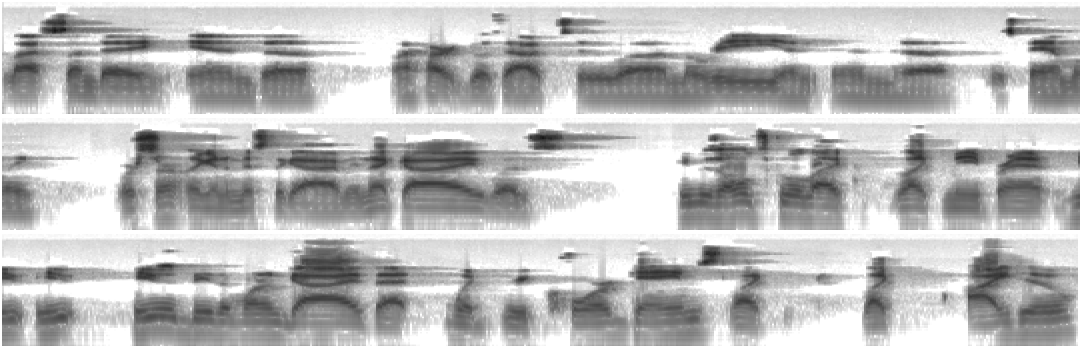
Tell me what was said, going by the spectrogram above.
last Sunday. And uh, my heart goes out to uh, Marie and, and uh, his family. We're certainly going to miss the guy. I mean, that guy was he was old school like like me, Brant. He he he would be the one guy that would record games like like I do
